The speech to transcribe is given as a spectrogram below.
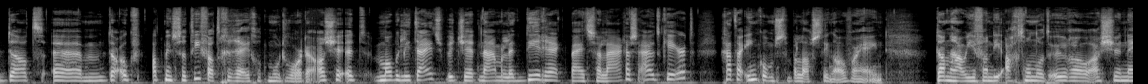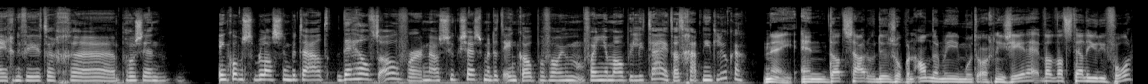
dat um, er ook administratief wat geregeld moet worden. Als je het mobiliteitsbudget namelijk direct bij het salaris uitkeert, gaat daar inkomstenbelasting overheen. Dan hou je van die 800 euro als je 49 uh, procent inkomstenbelasting betaalt, de helft over. Nou, succes met het inkopen van je, van je mobiliteit. Dat gaat niet lukken. Nee, en dat zouden we dus op een andere manier moeten organiseren. Wat, wat stellen jullie voor?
